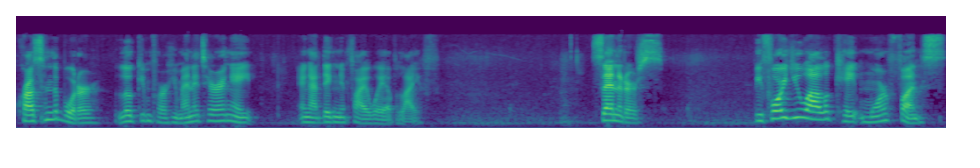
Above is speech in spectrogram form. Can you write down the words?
crossing the border looking for humanitarian aid and a dignified way of life. Senators, before you allocate more funds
